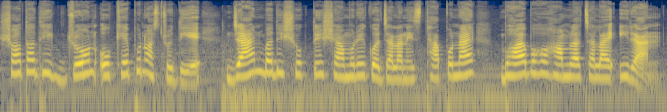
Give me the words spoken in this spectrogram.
শতাধিক ড্রোন ও ক্ষেপণাস্ত্র দিয়ে জায়নবাদী শক্তির সামরিক ও জ্বালানি স্থাপনায় ভয়াবহ হামলা চালায় ইরান।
